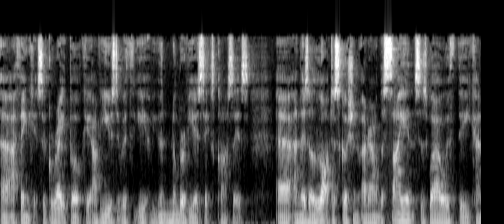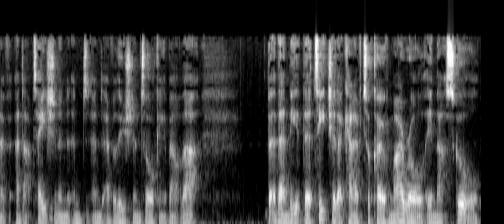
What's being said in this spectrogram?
Uh, I think it's a great book. I've used it with a number of year six classes. Uh, and there's a lot of discussion around the science as well with the kind of adaptation and, and, and evolution and talking about that. But then the, the teacher that kind of took over my role in that school,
